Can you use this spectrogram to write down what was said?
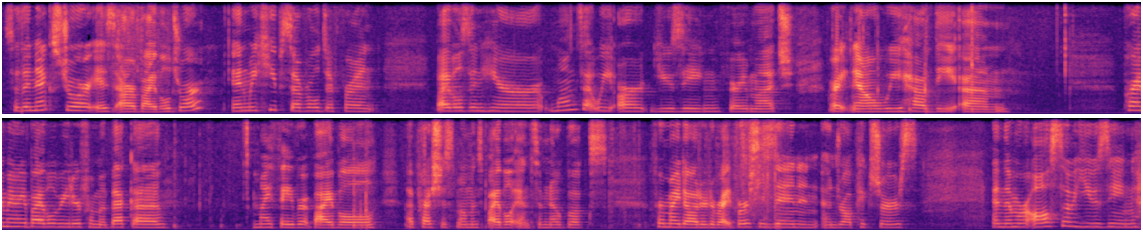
So the next drawer is our Bible drawer, and we keep several different Bibles in here, ones that we aren't using very much right now. We have the um, primary Bible reader from Abeka, my favorite Bible, a Precious Moments Bible, and some notebooks for my daughter to write verses in and, and draw pictures. And then we're also using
